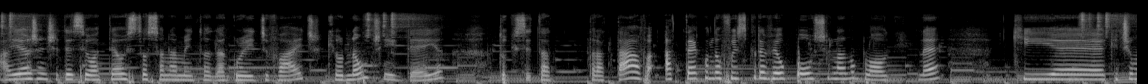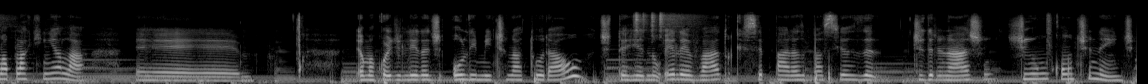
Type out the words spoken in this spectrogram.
Aí a gente desceu até o estacionamento da Great Divide, que eu não tinha ideia do que se tratava tratava até quando eu fui escrever o post lá no blog, né? Que, é, que tinha uma plaquinha lá. É, é uma cordilheira de, ou limite natural de terreno elevado que separa as bacias de, de drenagem de um continente.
